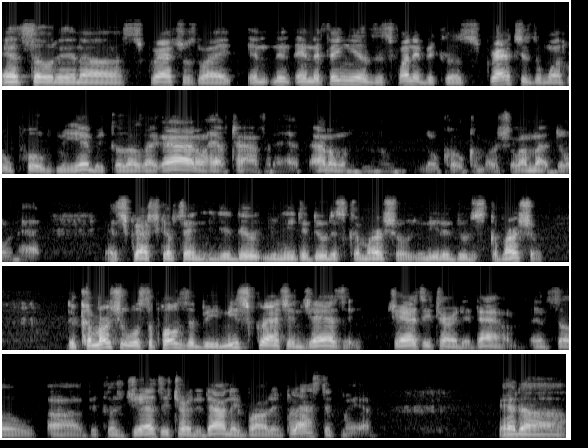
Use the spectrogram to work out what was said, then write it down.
And so then uh, Scratch was like, and and the thing is, it's funny because Scratch is the one who pulled me in because I was like, "Ah, I don't have time for that. I don't want to do no no Coke commercial. I'm not doing that. And Scratch kept saying, you need to do you need to do this commercial. You need to do this commercial. The commercial was supposed to be me Scratch and Jazzy. Jazzy turned it down, and so uh, because Jazzy turned it down, they brought in Plastic Man. And uh,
